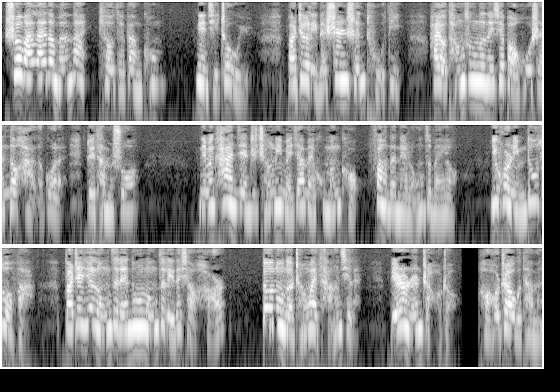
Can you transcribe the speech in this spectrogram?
说完，来到门外，跳在半空，念起咒语，把这里的山神、土地。还有唐僧的那些保护神都喊了过来，对他们说：“你们看见这城里每家每户门口放的那笼子没有？一会儿你们都做法，把这些笼子连同笼子里的小孩都弄到城外藏起来，别让人找着，好好照顾他们。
